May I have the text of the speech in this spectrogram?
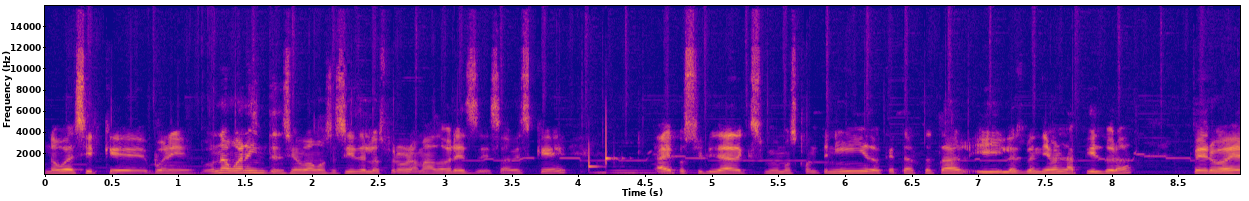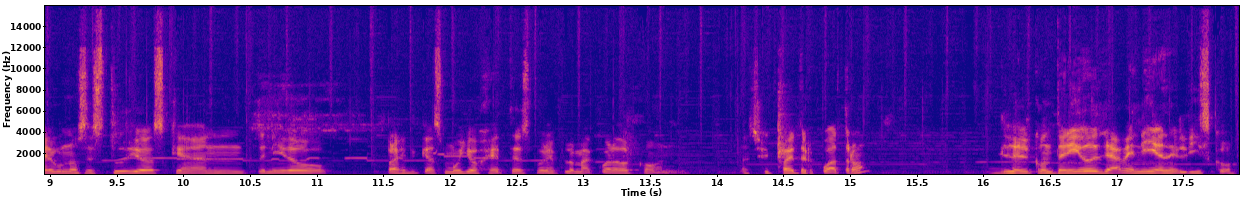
no voy a decir que buena, una buena intención vamos a decir de los programadores de sabes qué hay posibilidad de que subimos contenido que tal tal tal y les vendieron la píldora pero hay algunos estudios que han tenido prácticas muy ojetes por ejemplo me acuerdo con Street Fighter 4 el contenido ya venía en el disco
